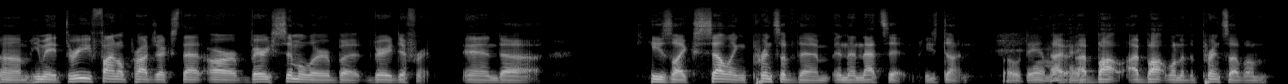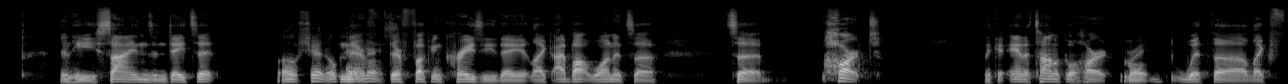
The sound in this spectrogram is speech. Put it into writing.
Um, he made three final projects that are very similar but very different, and uh, he's like selling prints of them, and then that's it. He's done. Oh damn. Okay. I, I bought I bought one of the prints of them, and he signs and dates it. oh shit. Okay. and they're nice. they're fucking crazy. They like I bought one. It's a it's a heart, like an anatomical heart right. with uh like f-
